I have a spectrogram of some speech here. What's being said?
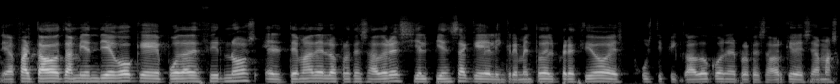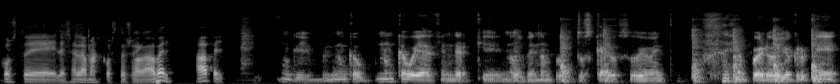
Y ha faltado también Diego que pueda decirnos el tema de los procesadores si él piensa que el incremento del precio es justificado con el procesador que le sea más costo, le sale más costoso a Apple. Apple. Ok, nunca, nunca voy a defender que nos vendan productos caros, obviamente. Pero yo creo que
